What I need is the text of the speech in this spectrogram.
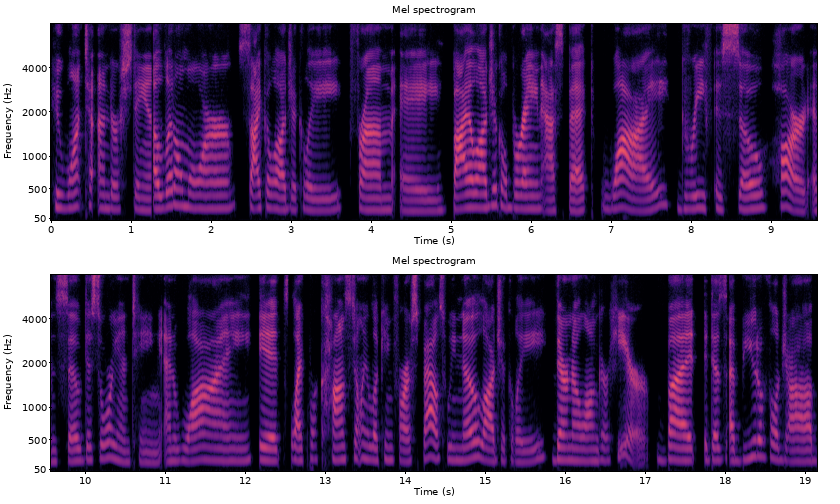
who want to understand a little more psychologically from a biological brain aspect why grief is so hard and so disorienting and why it's like we're constantly looking for our spouse. We know logically they're no longer here, but it does a beautiful job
